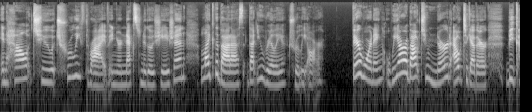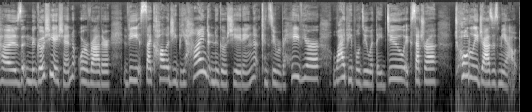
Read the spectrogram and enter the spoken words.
in how to truly thrive in your next negotiation like the badass that you really, truly are. Fair warning, we are about to nerd out together because negotiation, or rather, the psychology behind negotiating, consumer behavior, why people do what they do, etc., totally jazzes me out.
